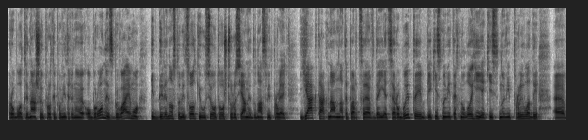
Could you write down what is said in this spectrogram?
роботи нашої протиповітряної оборони. Збиваємо під 90% усього того, що росіяни до нас відправляють. Як так нам на тепер це вдається робити? Якісь нові технології, якісь нові прилади, е,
